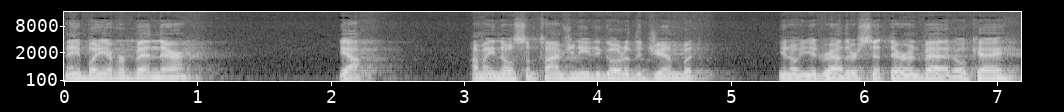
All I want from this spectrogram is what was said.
Anybody ever been there? Yeah. How many know sometimes you need to go to the gym, but you know, you'd rather sit there in bed, okay?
